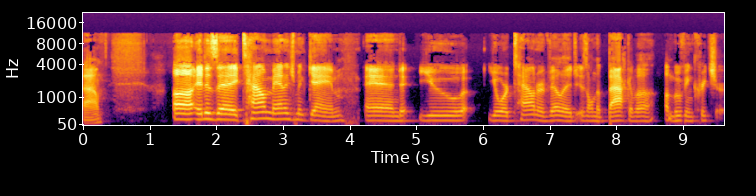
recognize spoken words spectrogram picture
No. Uh, it is a town management game, and you your town or village is on the back of a, a moving creature.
